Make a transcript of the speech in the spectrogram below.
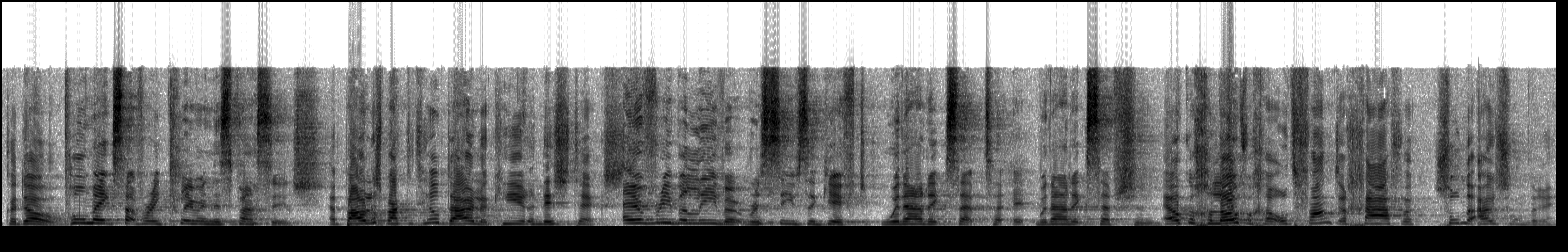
cadeau. Paul makes that very clear in this passage. En Paulus maakt het heel duidelijk hier in deze tekst. Every believer receives a gift without, accept, without exception. Elke gelovige ontvangt een gave zonder uitzondering.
